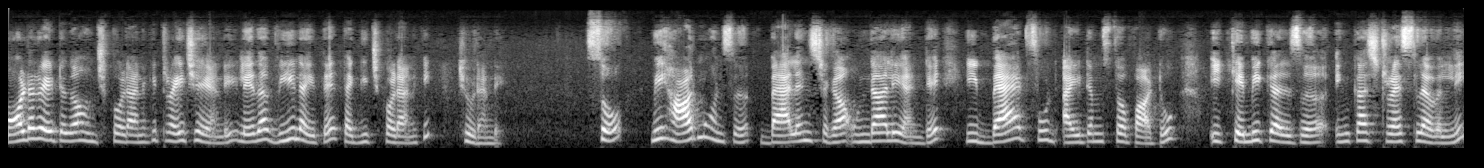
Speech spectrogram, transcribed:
మోడరేట్గా ఉంచుకోవడానికి ట్రై చేయండి. లేదా వీలైతే తగ్గించుకోవడానికి చూడండి. సో మీ హార్మోన్స్ బ్యాలెన్స్డ్గా ఉండాలి అంటే ఈ బ్యాడ్ ఫుడ్ ఐటమ్స్తో పాటు ఈ కెమికల్స్ ఇంకా స్ట్రెస్ లెవెల్ని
